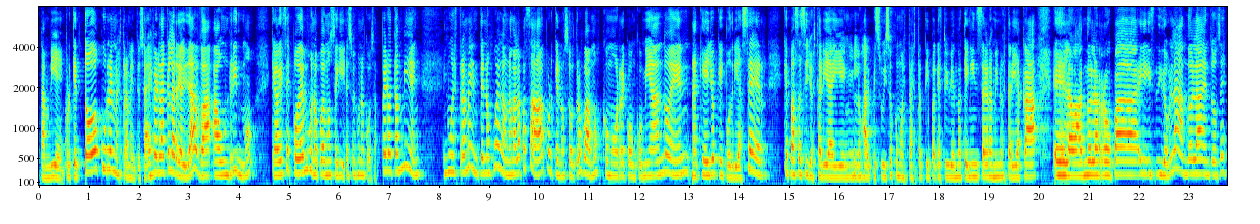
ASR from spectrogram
también, porque todo ocurre en nuestra mente. O sea, es verdad que la realidad va a un ritmo que a veces podemos o no podemos seguir, eso es una cosa, pero también nuestra mente nos juega una mala pasada porque nosotros vamos como reconcomiando en aquello que podría ser. ¿Qué pasa si yo estaría ahí en, los Alpes suizos como está esta tipa que estoy viendo aquí en Instagram y no estaría acá eh, lavando la ropa y, y, doblándola? Entonces,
